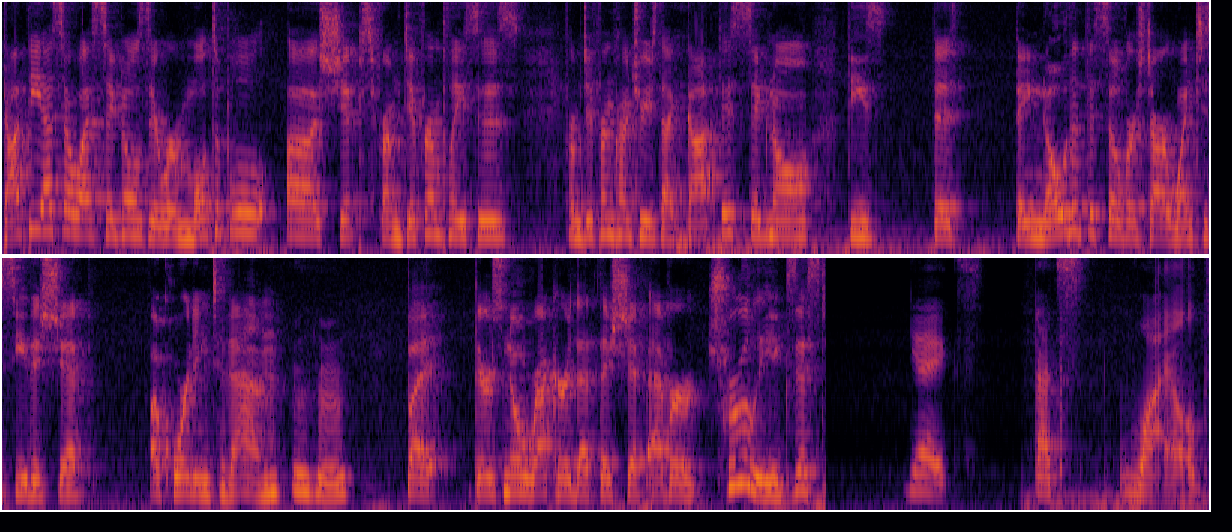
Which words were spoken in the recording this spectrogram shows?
got the SOS signals. There were multiple uh, ships from different places, from different countries that got this signal. These the they know that the Silver Star went to see the ship, according to them. Mm-hmm. But there's no record that this ship ever truly existed. Yikes. That's wild.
